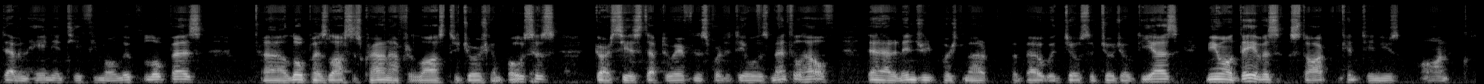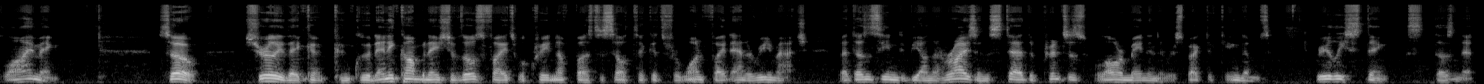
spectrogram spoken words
Devin Haney, and Teofimo Lopez. Uh, Lopez lost his crown after a loss to George Kambosos. Garcia stepped away from the sport to deal with his mental health, then had an injury pushed him out of bout with Joseph Jojo Diaz. Meanwhile, Davis' stock continues on climbing. So, Surely they can conclude any combination of those fights will create enough buzz to sell tickets for one fight and a rematch. That doesn't seem to be on the horizon. Instead, the princes will all remain in their respective kingdoms. Really stinks, doesn't it?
